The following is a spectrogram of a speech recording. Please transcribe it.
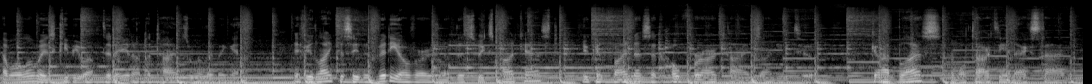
that will always keep you up to date on the times we're living in. If you'd like to see the video version of this week's podcast, you can find us at Hope for Our Times on YouTube. God bless, and we'll talk to you next time.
